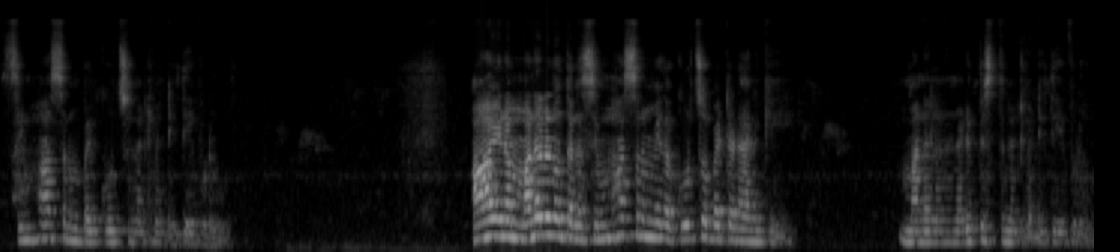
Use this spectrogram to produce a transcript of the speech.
సింహాసనంపై కూర్చున్నటువంటి దేవుడు. ఆయన మనలను తన సింహాసనం మీద కూర్చోబెట్టడానికి మనలను నడిపిస్తున్నటువంటి దేవుడు.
